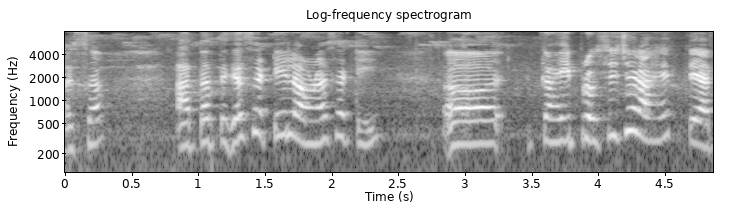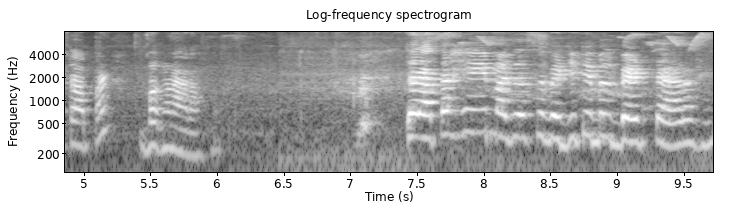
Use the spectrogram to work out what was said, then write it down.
असं. आता त्याच्यासाठी लावण्यासाठी काही प्रोसिजर आहेत ते आता आपण बघणार आहोत. तर आता हे माझं असं व्हेजिटेबल बेड तयार आहे.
